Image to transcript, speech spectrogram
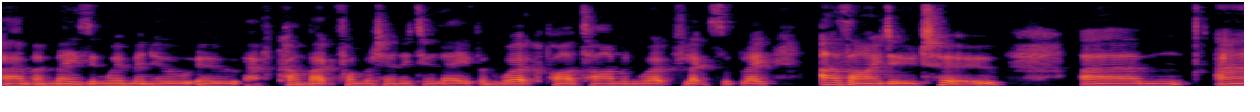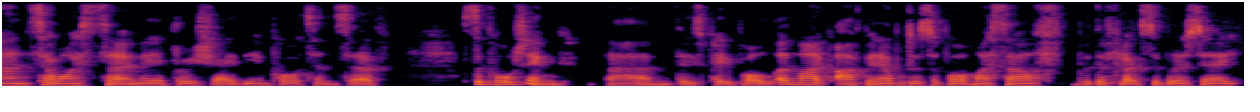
um, amazing women who, who have come back from maternity leave and work part time and work flexibly, as I do too. Um, and so I certainly appreciate the importance of supporting um, these people. And like I've been able to support myself with the flexibility,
